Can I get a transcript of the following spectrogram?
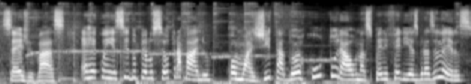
Sérgio Vaz é reconhecido pelo seu trabalho como agitador cultural nas periferias brasileiras.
